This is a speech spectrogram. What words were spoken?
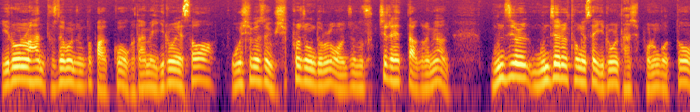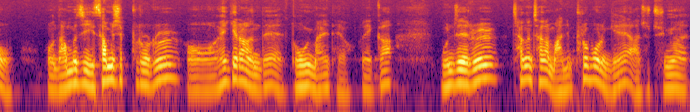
이론을 한 두세 번 정도 받고 그 다음에 이론에서 50에서 60% 정도를 어느 정도 숙지를 했다 그러면 문제를, 문제를 통해서 이론을 다시 보는 것도 어, 나머지 20, 30%를 어, 해결하는데 도움이 많이 돼요. 그러니까 문제를 차근차근 많이 풀어보는 게 아주 중요한,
